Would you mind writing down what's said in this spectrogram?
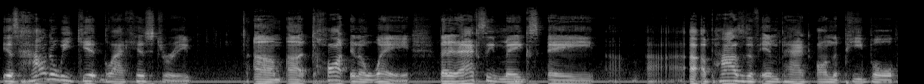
is how do we get Black history um, uh, taught in a way that it actually makes a a positive impact on the people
